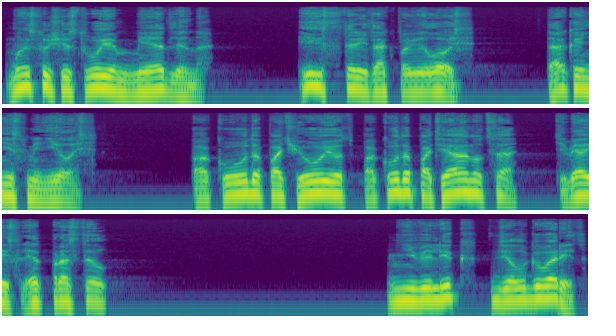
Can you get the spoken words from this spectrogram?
Мы существуем медленно. Истори так повелось. Так и не сменилось. Покуда почуют, покуда потянутся, тебя и след простыл. Невелик, дело говорит.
